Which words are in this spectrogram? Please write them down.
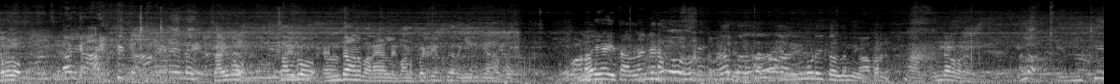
ബ്രോ സൈബ്രോ സൈബ്രോ എന്താണ് പറയാനുള്ളത് പണപ്പെട്ടി എടുത്ത് ഇറങ്ങിയിരിക്കുകയാണ് അപ്പോൾ ഇങ്ങോട്ട് തള്ളുന്നേ എന്താണ് പറയാനുള്ളത് എനിക്ക്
